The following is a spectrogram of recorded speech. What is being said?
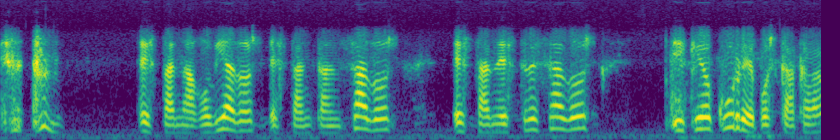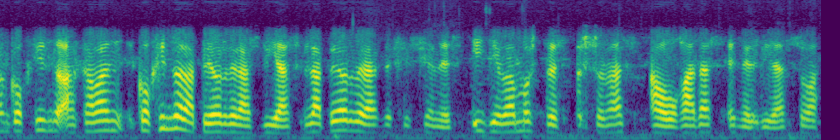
están agobiados, están cansados, están estresados. ¿Y qué ocurre? Pues que acaban cogiendo, acaban cogiendo la peor de las vías, la peor de las decisiones. Y llevamos tres personas ahogadas en el Vidasoa.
